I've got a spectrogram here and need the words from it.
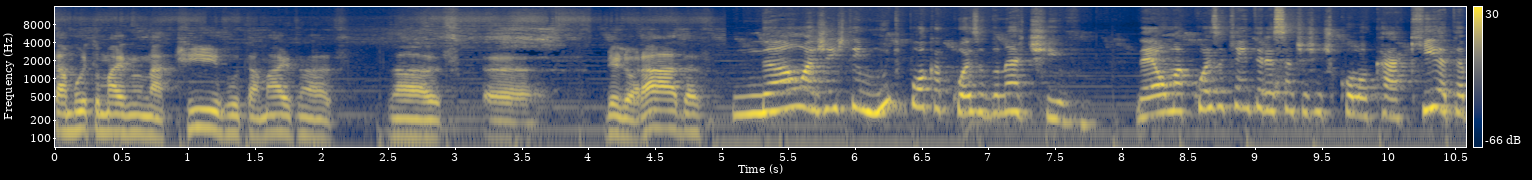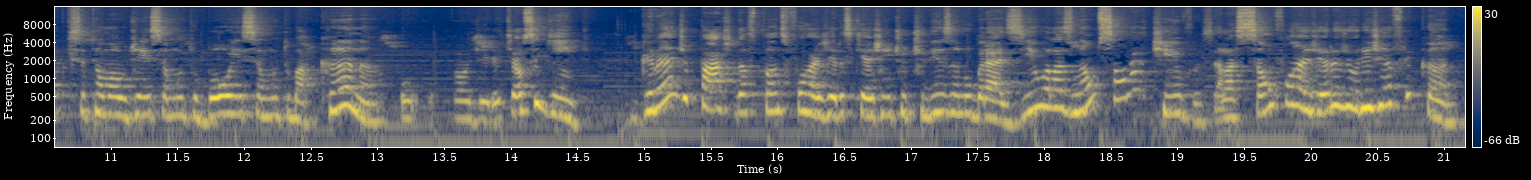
está muito mais no nativo, está mais nas, nas uh, melhoradas? Não, a gente tem muito pouca coisa do nativo. Né? Uma coisa que é interessante a gente colocar aqui, até porque você tem uma audiência muito boa e isso é muito bacana, Valdir, que é o seguinte: grande parte das plantas forrageiras que a gente utiliza no Brasil, elas não são nativas, elas são forrageiras de origem africana.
